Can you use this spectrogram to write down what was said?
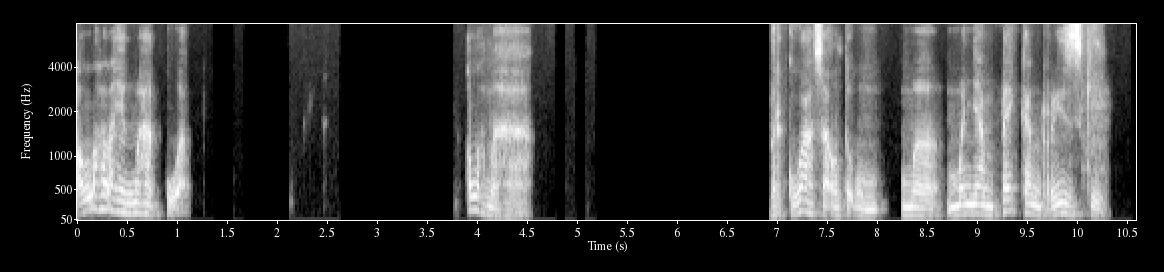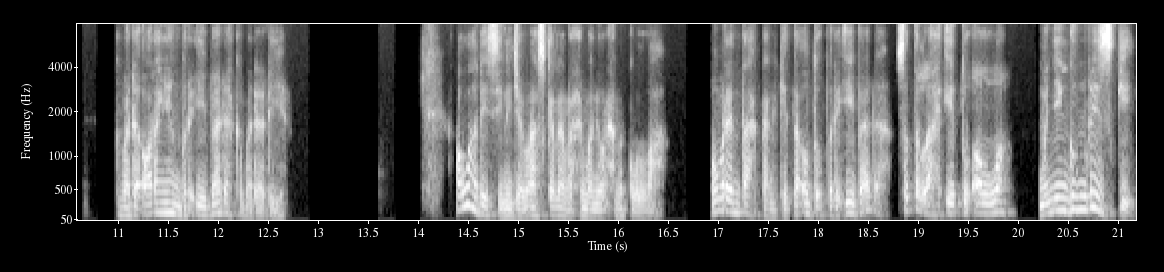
Allah lah yang maha kuat. Allah maha berkuasa untuk me menyampaikan rizki kepada orang yang beribadah kepada dia. Allah di sini jemaah sekalian rahimani wa memerintahkan kita untuk beribadah. Setelah itu Allah menyinggung rizki.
